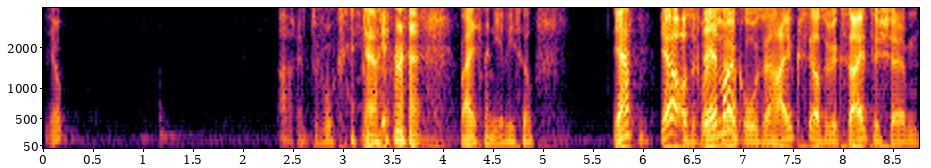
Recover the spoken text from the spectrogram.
Ja. Ah, rennt davon. Ja. Weiß man nie wieso. Ja, Ja, also ich meine, es war ein großer Hype. Gewesen. Also wie gesagt, es, ist, ähm,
